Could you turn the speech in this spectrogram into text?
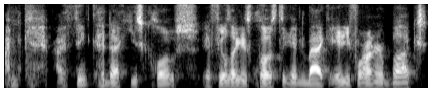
I'm, I think Hideki's close. It feels like he's close to getting back 8,400 bucks.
